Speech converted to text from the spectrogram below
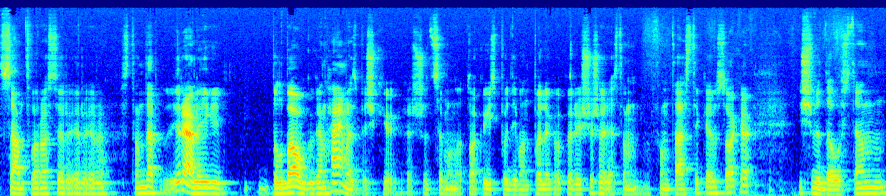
santvaros ir, ir, ir standartai. Ir realiai Bilbao Guggenheimas, biški, aš atsimenu tokį įspūdį man paliko, kur iš išorės ten fantastika visokia, iš vidaus ten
